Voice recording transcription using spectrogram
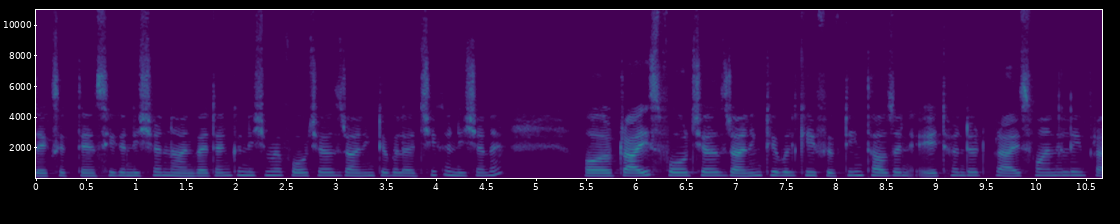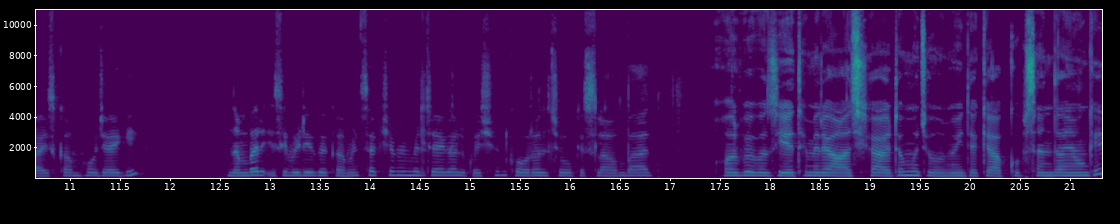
देख सकते हैं। इसी condition nine by ten condition में फोर चेयर्स डाइनिंग टेबल अच्छी कंडीशन है। और price four chairs dining table की fifteen thousand eight hundred price finally price कम हो जाएगी। नंबर इसी वीडियो के कमेंट सेक्शन में मिल जाएगा। लोकेशन कोरल चौक इस्लामाबाद और भी बस ये थे मेरे आज के आइटम मुझे उम्मीद है कि आपको पसंद आए होंगे।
